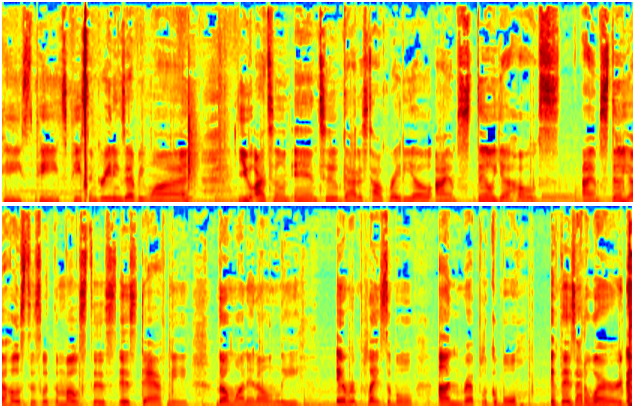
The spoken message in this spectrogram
Peace, peace, peace, and greetings, everyone. You are tuned in to Goddess Talk Radio. I am still your host. I am still your hostess with the mostest. It's Daphne, the one and only, irreplaceable, unreplicable. If there's that a word,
